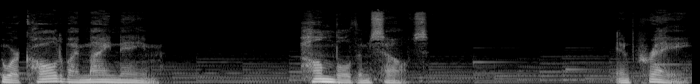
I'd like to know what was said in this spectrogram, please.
who are called by my name, humble themselves and pray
